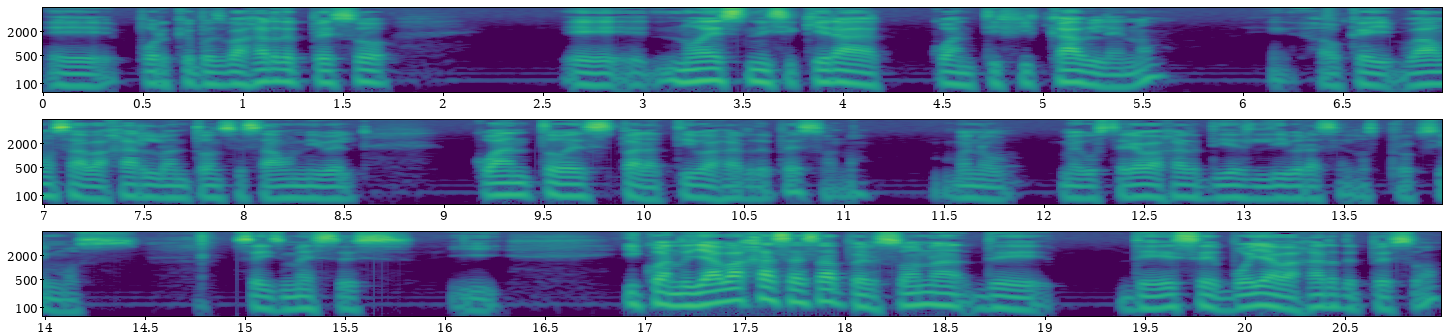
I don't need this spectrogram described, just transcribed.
Eh, porque pues bajar de peso eh, no es ni siquiera cuantificable, ¿no? Eh, ok, vamos a bajarlo entonces a un nivel. ¿Cuánto es para ti bajar de peso, no? Bueno, me gustaría bajar 10 libras en los próximos seis meses. Y, cuando ya bajas a esa persona de, ese voy a bajar de peso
